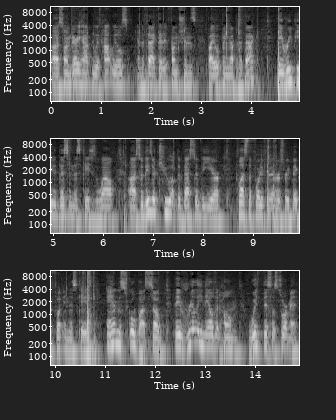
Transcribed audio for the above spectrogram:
Uh, so I'm very happy with Hot Wheels and the fact that it functions by opening up in the back. They repeated this in this case as well. Uh, so these are two of the best of the year, plus the 45th anniversary Bigfoot in this case, and the school bus. So they really nailed it home with this assortment.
